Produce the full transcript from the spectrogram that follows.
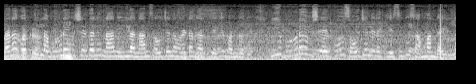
ನನಗೆ ಗೊತ್ತಿಲ್ಲ ಬುರುಡೆ ವಿಷಯದಲ್ಲಿ ನಾನು ಇಲ್ಲ ನಾನು ಸೌಜನ್ಯ ಹೋರಾಟಗಾರ್ತಿಯಾಗಿ ಬಂದದ್ದು. ಈ ಬುರುಡೆ ವಿಷಯಕ್ಕೂ ಸೌಜನ್ಯನ ಕೇಸಿಗೂ ಸಂಬಂಧ ಇಲ್ಲ.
